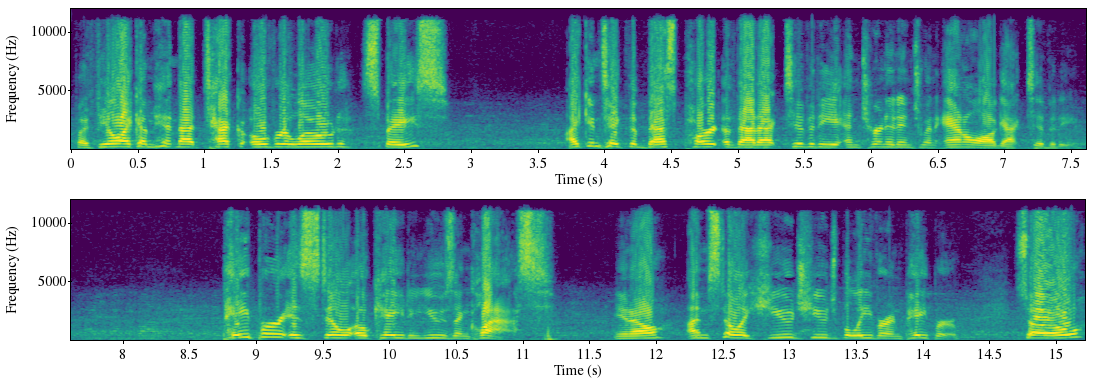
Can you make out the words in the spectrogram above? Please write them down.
If I feel like I'm hitting that tech overload space, I can take the best part of that activity and turn it into an analog activity. Paper is still okay to use in class. You know, I'm still a huge, huge believer in paper. So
